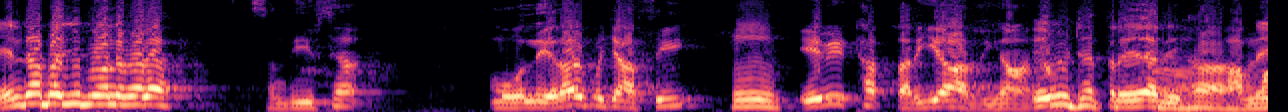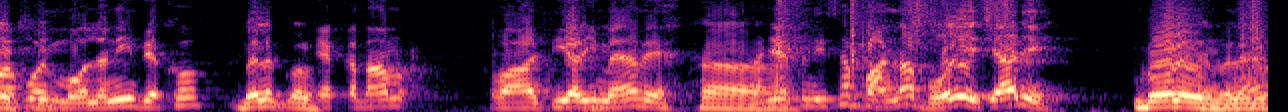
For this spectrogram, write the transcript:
ਇਹਦਾ ਬਾਜੀ ਬੋਲ ਫਿਰ? ਸੰਦੀਪ ਸਿੰਘ ਮੁੱਲ ਇਹਦਾ ਵੀ 85 ਹੂੰ। ਇਹ ਵੀ 78000 ਦੀ ਹਾਂ ਇਹ ਵੀ 78000 ਦੀ ਹਾਂ ਆਪਾਂ ਕੋਈ ਮੁੱਲ ਨਹੀਂ ਵੇਖੋ। ਬਿਲਕੁਲ। ਇੱਕਦਮ ਕੁਆਲਿਟੀ ਵਾਲੀ ਮੈਂ ਵੇ ਹਾਂ। ਅਜੇ ਸੰਦੀਪ ਸਿੰਘ ਬਣਨਾ ਬੋਲੇ ਚ ਆ ਜੇ। ਬੋਲੇ ਬਿਲਕੁਲ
